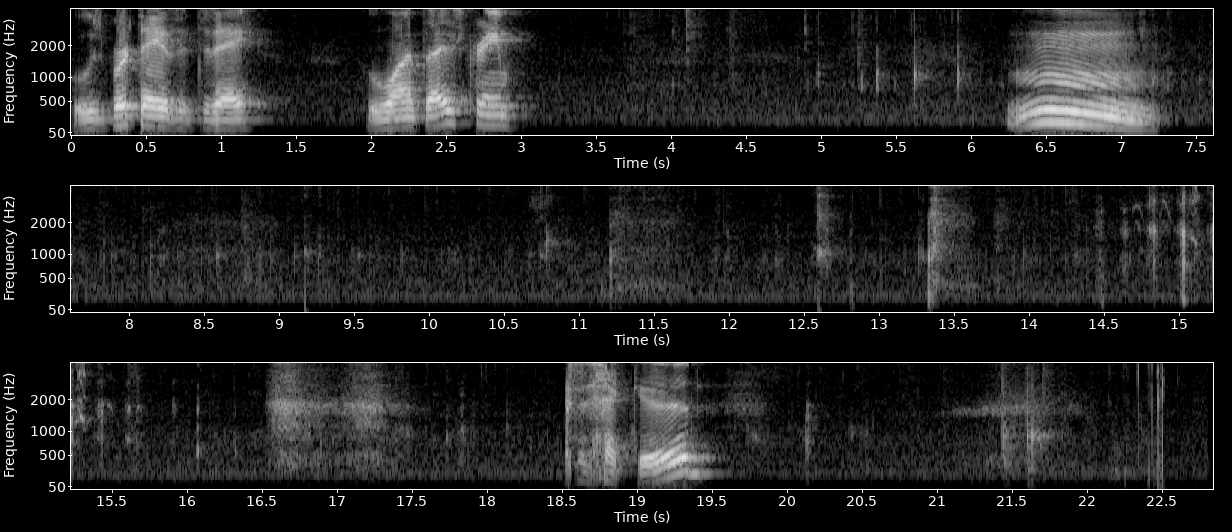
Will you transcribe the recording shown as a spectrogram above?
Whose birthday is it today? Who wants ice cream? Mmm. Is that good?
